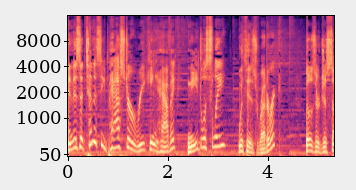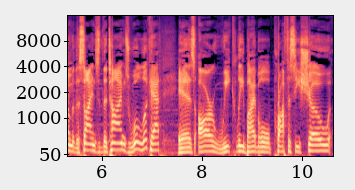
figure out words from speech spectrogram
And is a Tennessee pastor wreaking havoc needlessly with his rhetoric? Those are just some of the signs of the times we'll look at as our weekly Bible prophecy show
